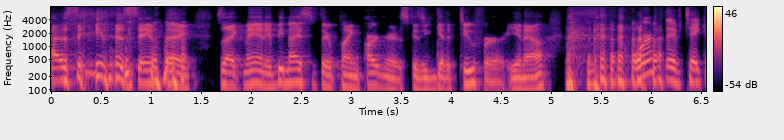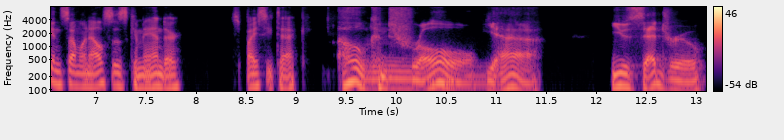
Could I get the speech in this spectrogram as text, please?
I was thinking the same thing. It's like, man, it'd be nice if they were playing partners because you get a twofer, you know? or if they've taken someone else's commander, spicy tech. oh, Mm. control. Yeah. Use Zedruu.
